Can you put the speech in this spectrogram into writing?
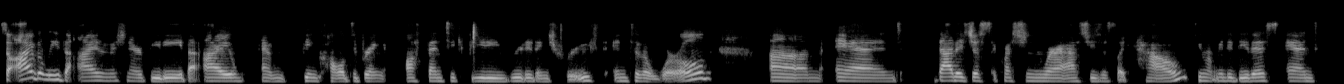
so i believe that i'm a missionary of beauty that i am being called to bring authentic beauty rooted in truth into the world. Um and that is just a question where i ask jesus like how? Do you want me to do this? And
